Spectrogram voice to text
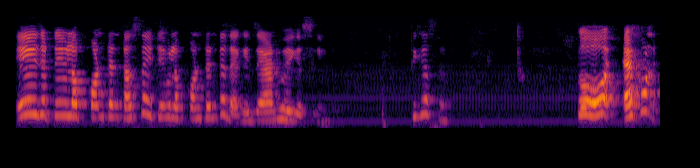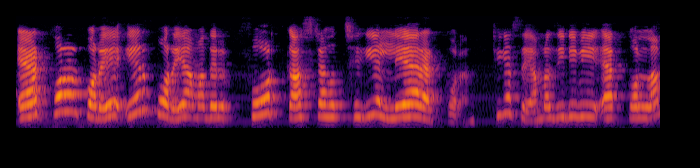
এই যে টেবিল অফ কন্টেন্ট আছে, এই টেবিল অফ কন্টেন্টে দেখে যে অ্যাড হয়ে গেছে কিন্তু, ঠিক আছে? তো এখন অ্যাড করার পরে, এরপরে আমাদের ফোর্থ কাজটা হচ্ছে গিয়ে লেয়ার অ্যাড করা। ঠিক আছে? আমরা জিডিবি অ্যাড করলাম,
